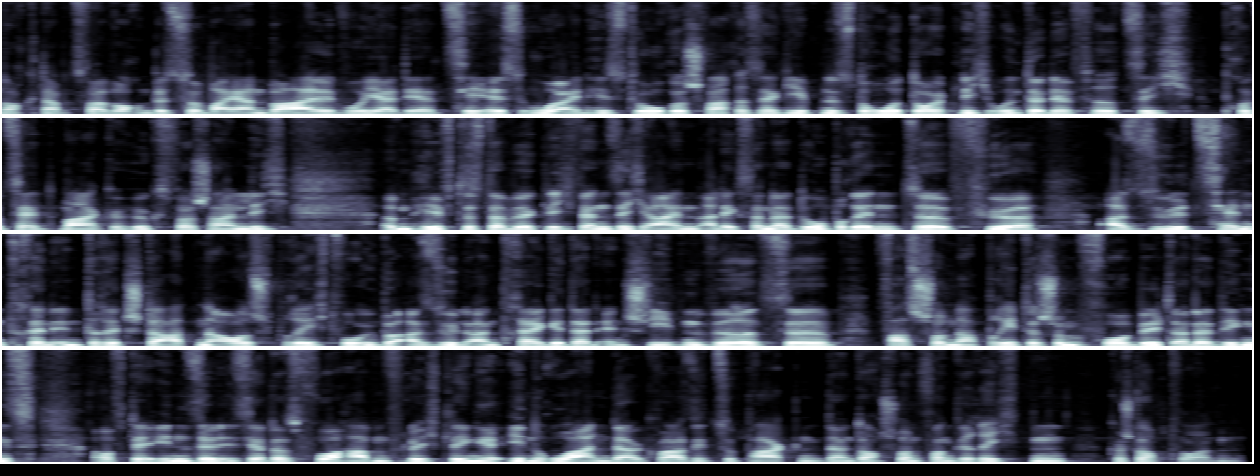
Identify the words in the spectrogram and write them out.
Noch knapp zwei Wochen bis zur Bayernwahl, wo ja der CSU ein historisch schwaches Ergebnis droht, deutlich unter der 40-Prozent-Marke höchstwahrscheinlich. Ähm, hilft es da wirklich, wenn sich ein Alexander Dobrindt äh, für Asylzentren in Drittstaaten ausspricht, wo über Asylanträge dann entschieden wird, äh, fast schon nach britischem Vorbild. Allerdings auf der Insel ist ja das Vorhaben, Flüchtlinge in Ruanda quasi zu parken, dann doch schon von Gerichten gestoppt worden.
